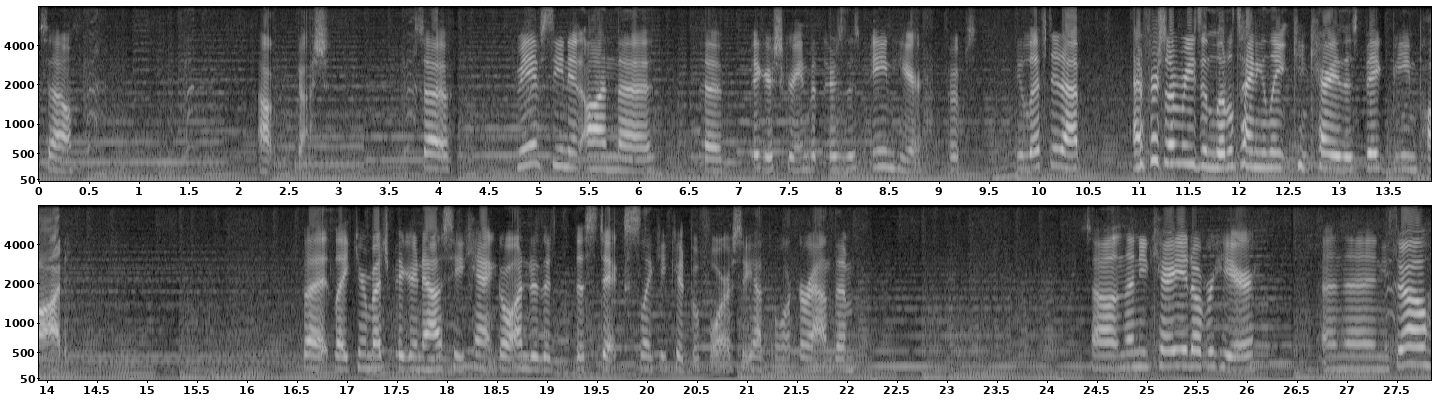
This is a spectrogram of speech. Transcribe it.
So Oh gosh. So you may have seen it on the the bigger screen, but there's this bean here. Oops. You lift it up, and for some reason little tiny Link can carry this big bean pod. But like you're much bigger now so you can't go under the, the sticks like you could before, so you have to walk around them. So, and then you carry it over here, and then you throw,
